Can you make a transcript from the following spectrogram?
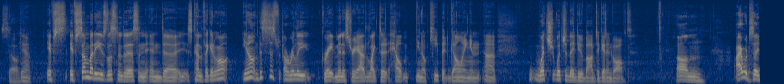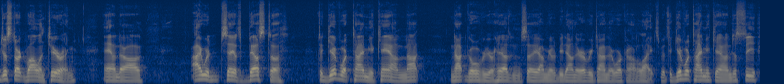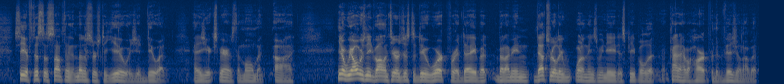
So yeah. If if somebody who's listening to this and and uh, is kind of thinking, well, you know, this is a really great ministry. I'd like to help, you know, keep it going. And uh, what sh- what should they do, Bob, to get involved? I would say just start volunteering, and uh, I would say it's best to to give what time you can, not not go over your head and say I'm going to be down there every time they're working on lights, but to give what time you can. Just see see if this is something that ministers to you as you do it, and as you experience the moment. Uh, you know, we always need volunteers just to do work for a day, but but I mean, that's really one of the things we need is people that kind of have a heart for the vision of it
